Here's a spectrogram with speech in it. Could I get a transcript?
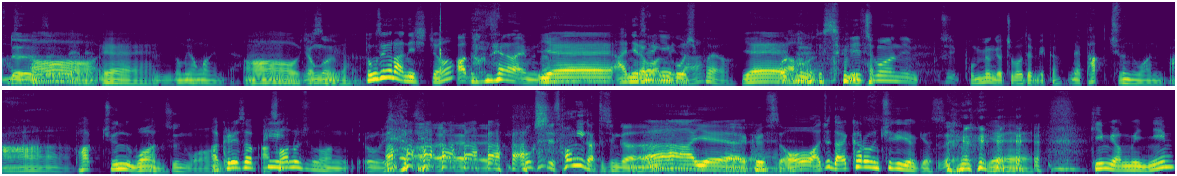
가수예요. 아, 네, 네. 예. 음. 너무 영광입니다. 아, 좋습니다. 영광입니다. 동생은 아니시죠? 아 동생은 아닙니다. 예, 아니라고 동생이고 합니다. 싶어요. 예, 아, 좋습니다. PH1님 혹시 본명 여쭤봐도 됩니까? 네 박준원. 아, 박준원. 박준원. 아, 그래서 아 P. 선우준원으로 아, 예, 예. 혹시 성이 같으신가? 아, 예, 네. 그랬어. 어, 아주 날카로운 추리력이었어요. 예. 김영민님,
